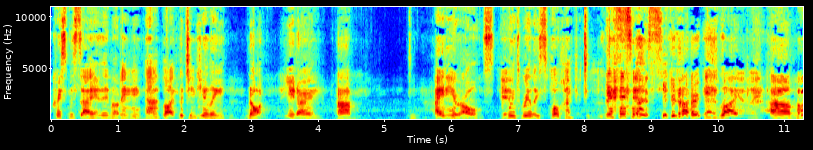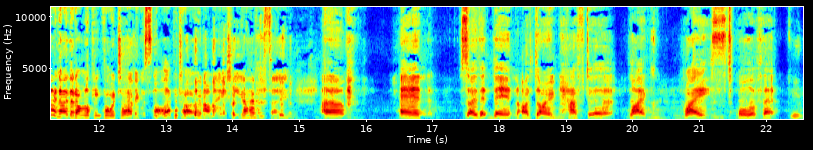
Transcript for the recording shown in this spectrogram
Christmas Day and they're not eating that. Like, particularly not, you know, um, 80 year olds Yeah. with really small appetites. Yes. you know, like, um, I don't know that I'm looking forward to having a small appetite when I'm 80, I have to say. um, and so that then I don't have to like waste all of that good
